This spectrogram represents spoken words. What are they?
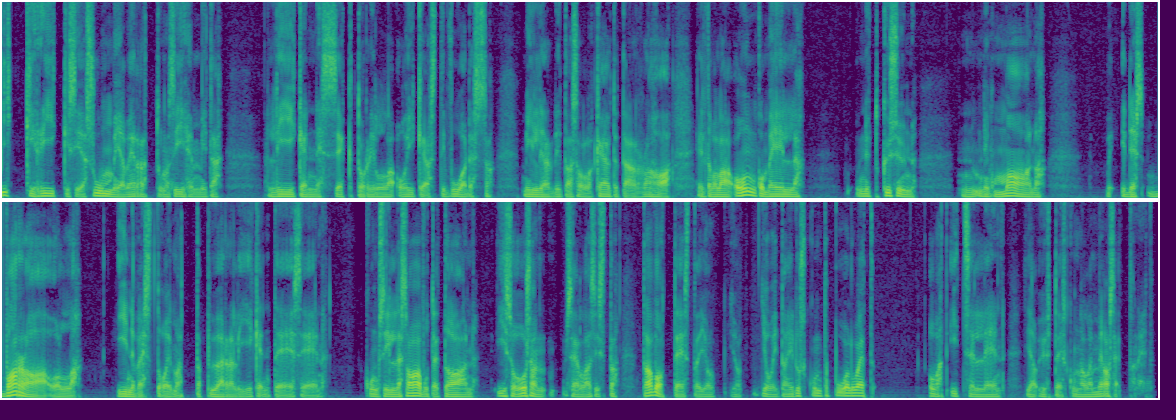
pikkiriikkisiä summia verrattuna siihen, mitä liikennesektorilla oikeasti vuodessa miljarditasolla käytetään rahaa. Eli tavallaan onko meillä, nyt kysyn niin kuin maana, edes varaa olla investoimatta pyöräliikenteeseen, kun sillä saavutetaan – iso osa sellaisista tavoitteista, jo, jo, joita eduskuntapuolueet ovat itselleen ja yhteiskunnallemme asettaneet.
